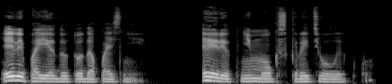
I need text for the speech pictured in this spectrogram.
Или поеду туда позднее. Эрик не мог скрыть улыбку.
